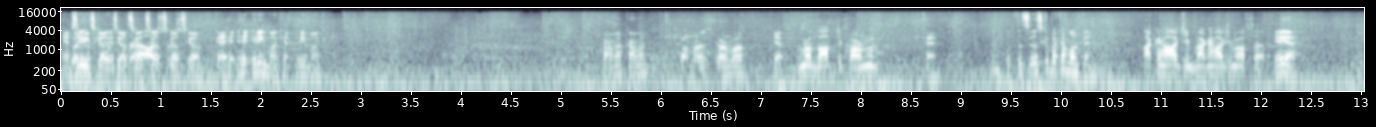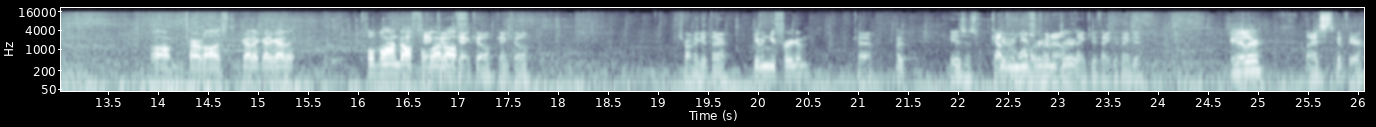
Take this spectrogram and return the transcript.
AMC. Buddy, Let's go. Let's go. Let's go. Let's go. Let's go. Let's go. Okay. Hit, hit- hitting monk. Hitting monk. Karma. Karma. karma, karma. Yep. I'm gonna bop the karma. Okay. Let's let's go back on monk then. I can hodge him. I can hodge him off that. Yeah. Yeah. Um, paralyzed. Got it. Got it. Got it. Full blind off. Full Can't blind kill, off. can't kill, can't kill. Trying to get there. Giving you freedom. Okay. He is just Captain Giving you right now. too. Thank you, thank you, thank you. Healer? Nice, good fear.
